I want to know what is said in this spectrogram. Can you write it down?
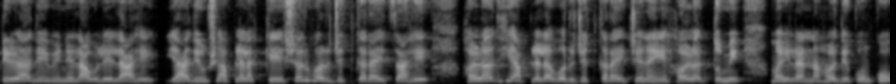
टिळा देवीने लावलेला आहे. या दिवशी आपल्याला केशर वर्जित करायचं आहे. हळद ही आपल्याला वर्जित करायची नाही. हळद तुम्ही महिलांना हळदी कुंकू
